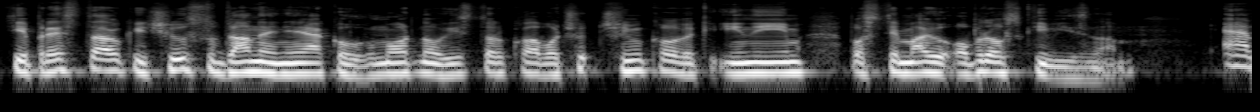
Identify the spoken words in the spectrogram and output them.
Tie prestávky, či už sú dané nejakou humornou historkou alebo čímkoľvek iným, proste majú obrovský význam. A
